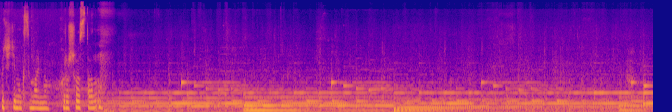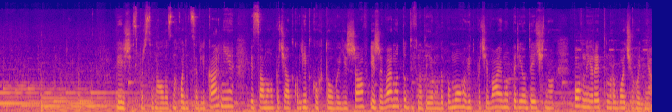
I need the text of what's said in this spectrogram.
почти максимально хорошого стану. Більшість персоналу знаходиться в лікарні від самого початку. Рідко хто виїжджав і живемо тут, надаємо допомогу, відпочиваємо періодично. Повний ритм робочого дня.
